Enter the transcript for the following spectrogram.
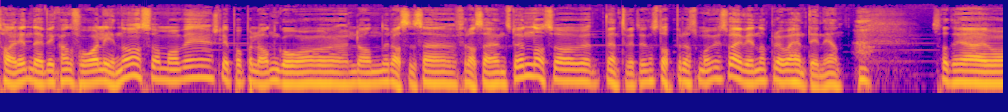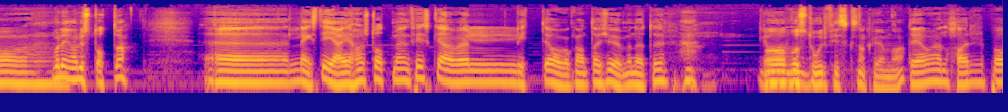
tar inn det vi kan få av line, og så må vi slippe opp på land, gå, la den rase seg fra seg en stund, og så venter vi til den stopper, og så må vi sveive inn og prøve å hente inn igjen. Så det er jo Hvor lenge har du stått da? eh, Lengste jeg har stått med en fisk, er vel litt i overkant av 20 minutter. Hæ? Og hvor stor fisk snakker vi om da? Det var en harr på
